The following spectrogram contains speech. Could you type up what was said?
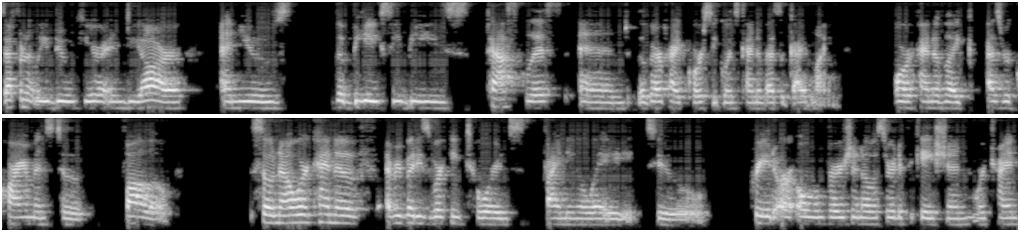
definitely do here in DR and use the BACB's task list and the verified core sequence kind of as a guideline or kind of like as requirements to follow so now we're kind of everybody's working towards finding a way to create our own version of a certification. We're trying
